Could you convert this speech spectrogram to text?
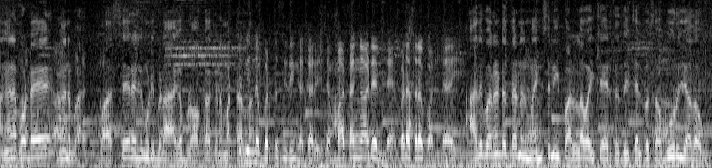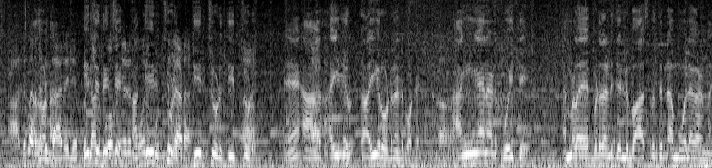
അങ്ങനെ പോട്ടെ അങ്ങനെ ബസ്സേരെല്ലാം കൂടി ഇവിടെ ആകെ ബ്ലോക്ക് ആക്കണ മട്ടാണ് പിന്നെ ഇവിടുത്തെ സ്ഥിതി നിങ്ങൾക്ക് അറിയാം മട്ടങ്ങാടി അല്ലേ ഇവിടെ എത്ര കൊല്ലായി? അത് പറഞ്ഞിട്ട് എന്താണ്? മനുഷ്യന് ഈ പള്ള വഹിച്ചേർത്തത് ചിലപ്പോ സബൂറില്ലാതാവും അത് പറഞ്ഞിട്ട് തിരിച്ചു തിരിച്ചു. തിരിച്ചു തിരിച്ചു തിരിച്ചുവിട് തിരിച്ചുവിട് ഈ റോഡിനായിട്ട് പോട്ടെ. അങ്ങനെ അങ്ങോട്ട് പോയിട്ട് നമ്മളെ ഇവിടെ നിന്ന് ചെല്ലുമ്പോ ആശുപത്രിന്റെ ആ മൂല കാണണം.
